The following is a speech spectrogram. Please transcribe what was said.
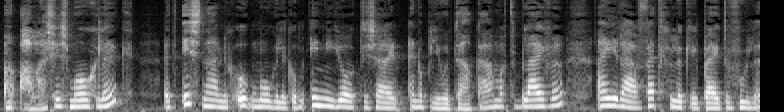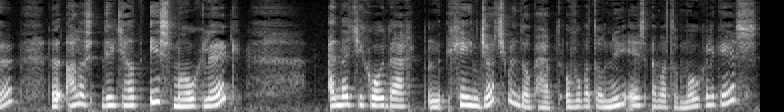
Alles is mogelijk. Het is namelijk ook mogelijk om in New York te zijn en op je hotelkamer te blijven. En je daar vet gelukkig bij te voelen. Dat alles, dat je, het is mogelijk. En dat je gewoon daar geen judgment op hebt over wat er nu is en wat er mogelijk is.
